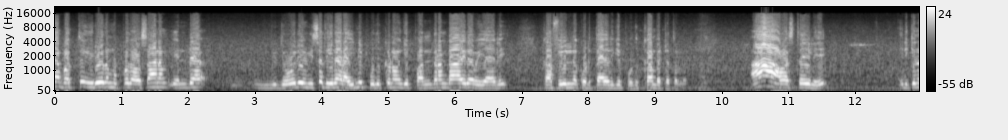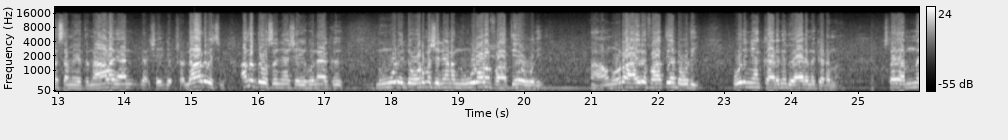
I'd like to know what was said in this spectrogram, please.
ഞാൻ പത്ത് ഇരുപത് മുപ്പത് അവസാനം എന്റെ ജോലി വിസ തീരാറായി. ഇനി പുതുക്കണമെങ്കിൽ പന്ത്രണ്ടായിരം റിയാൽ കഫീലിന് കൊടുത്താൽ എനിക്ക് പുതുക്കാൻ പറ്റത്തുള്ളൂ. ആ അവസ്ഥയിൽ ഇരിക്കുന്ന സമയത്ത് നാളെ ഞാൻ അല്ലാതെ വെച്ച് അന്നത്തെ ദിവസം ഞാൻ ഷെയ്ഹുനാക്ക് നൂറ് എന്റെ ഓർമ്മ ശരിയാണ് നൂറോളം ഫാത്തിഹ ഓതി. ആ നൂറ് ആയിരം ഫാത്തിയായിട്ട് ഓതി. ഓതി ഞാൻ കരഞ്ഞ് ദ്വാരന്ന് കിടന്നു. ഉസ്താദ് അന്ന്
